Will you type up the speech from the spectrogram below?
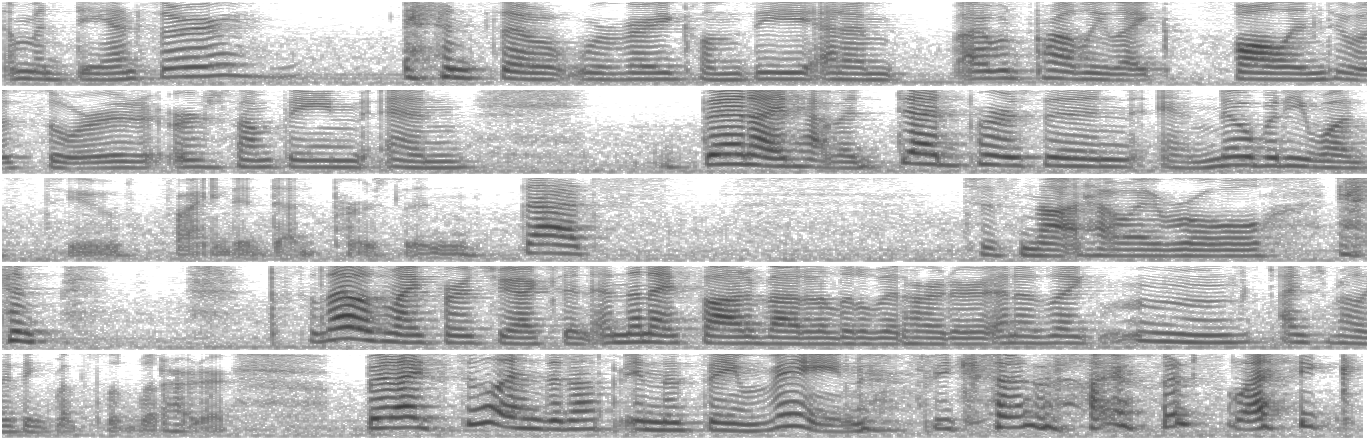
I'm a dancer and so we're very clumsy and I'm, I would probably like fall into a sword or something and then I'd have a dead person and nobody wants to find a dead person. That's just not how I roll. And so that was my first reaction. And then I thought about it a little bit harder and I was like, hmm, I should probably think about this a little bit harder. But I still ended up in the same vein because I was like,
